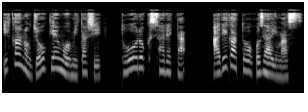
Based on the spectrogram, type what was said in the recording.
以下の条件を満たし、登録された。ありがとうございます。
